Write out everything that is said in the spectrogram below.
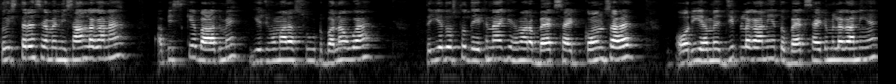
तो इस तरह से हमें निशान लगाना है। अब इसके बाद में ये जो हमारा सूट बना हुआ है तो ये दोस्तों देखना है कि हमारा बैक साइड कौन सा है, और ये हमें जिप लगानी है तो बैक साइड में लगानी है।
